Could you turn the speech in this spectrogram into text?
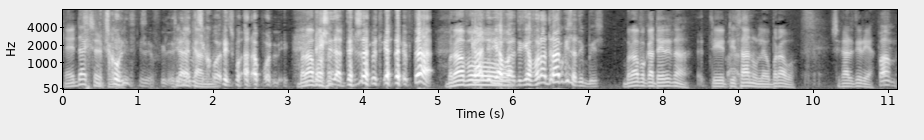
Ε, εντάξει ρε φίλε. Ασχοληθείς, ρε φίλε. Τι Δηλαδή, να κάνουμε. συγχωρείς πάρα πολύ. Μπράβο. 64 με 37. Μπράβο. Κάτι διαφορά. Τη διαφορά τράβηκες να την πεις. Μπράβο Κατερίνα, τη, τη Θάνου λέω, μπράβο. Συγχαρητήρια. Πάμε.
